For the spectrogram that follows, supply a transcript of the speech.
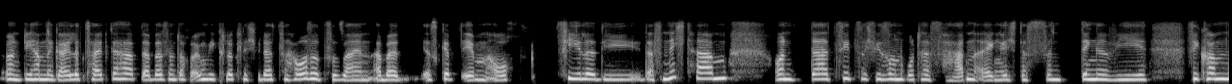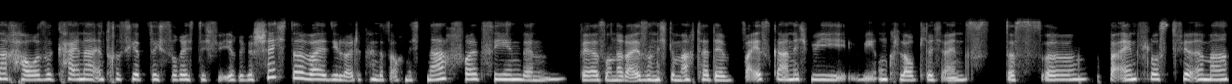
und die haben eine geile Zeit gehabt, aber sind auch irgendwie glücklich, wieder zu Hause zu sein. Aber es gibt eben auch viele, die das nicht haben. Und da zieht sich wie so ein roter Faden eigentlich. Das sind Dinge wie, sie kommen nach Hause, keiner interessiert sich so richtig für ihre Geschichte, weil die Leute können das auch nicht nachvollziehen, denn wer so eine Reise nicht gemacht hat, der weiß gar nicht, wie, wie unglaublich eins das äh, beeinflusst für immer.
